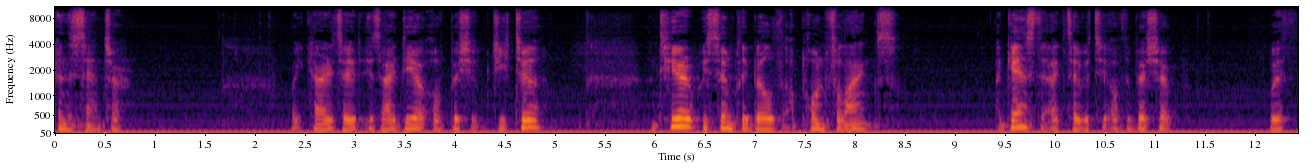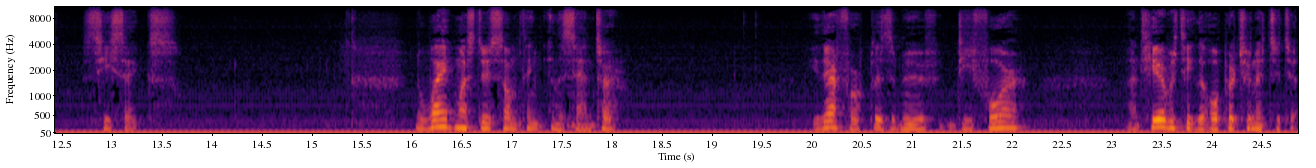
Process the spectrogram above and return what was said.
in the centre. White carries out his idea of bishop g2 and here we simply build a pawn phalanx against the activity of the bishop with c6. Now white must do something in the centre. He therefore plays the move d4 and here we take the opportunity to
